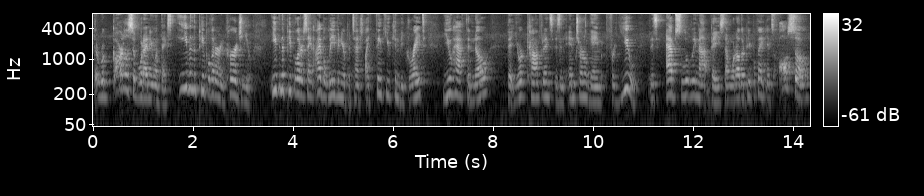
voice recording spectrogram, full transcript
that regardless of what anyone thinks, even the people that are encouraging you, even the people that are saying, I believe in your potential, I think you can be great, you have to know that your confidence is an internal game for you. It is absolutely not based on what other people think. It's also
